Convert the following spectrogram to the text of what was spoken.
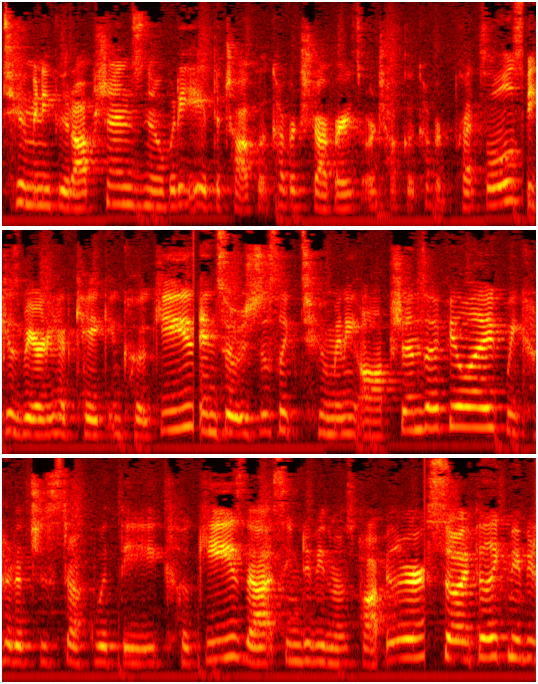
too many food options. Nobody ate the chocolate covered strawberries or chocolate covered pretzels because we already had cake and cookies. And so it was just like too many options. I feel like we could have just stuck with the cookies. That seemed to be the most popular. So I feel like maybe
